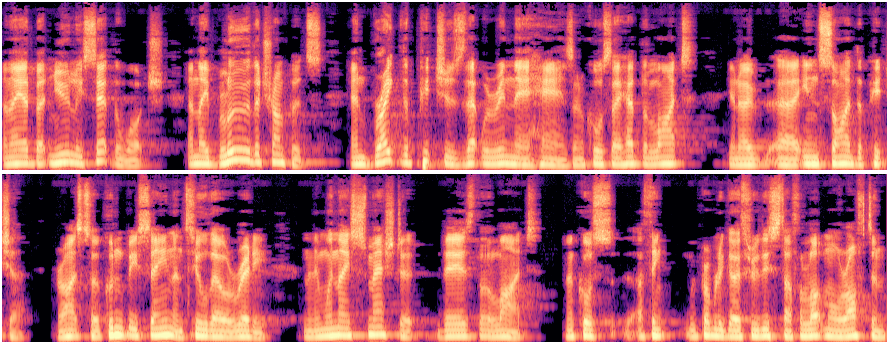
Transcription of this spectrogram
and they had but newly set the watch, and they blew the trumpets and break the pitchers that were in their hands. And of course they had the light, you know, uh, inside the pitcher, right? So it couldn't be seen until they were ready. And then when they smashed it, there's the light. And of course, I think we probably go through this stuff a lot more often,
